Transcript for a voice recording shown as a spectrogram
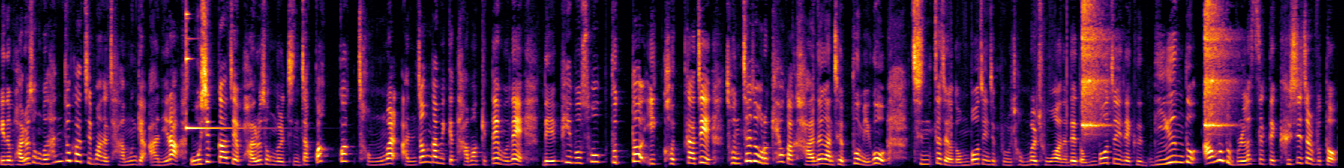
이는 발효 성분 한두 가지만을 담은 게 아니라 50가지의 발효 성분을 진짜 꽉꽉 정말 안정감 있게 담았기 때문에 내 피부 속부터 이 겉까지 전체적으로 케어가 가능한 제품이고 진짜 제가 넘버즈인 제품을 정말 좋아하는데 넘버즈인의 그 니은도 아무도 몰랐을 때 그 시절부터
